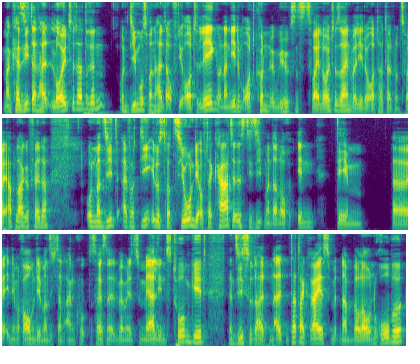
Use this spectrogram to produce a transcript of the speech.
man kann, sieht dann halt Leute da drin und die muss man halt auf die Orte legen und an jedem Ort können irgendwie höchstens zwei Leute sein, weil jeder Ort hat halt nur zwei Ablagefelder. Und man sieht einfach die Illustration, die auf der Karte ist, die sieht man dann auch in dem äh, in dem Raum, den man sich dann anguckt. Das heißt, wenn man jetzt zu Merlins Turm geht, dann siehst du da halt einen alten Tatterkreis mit einer blauen Robe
